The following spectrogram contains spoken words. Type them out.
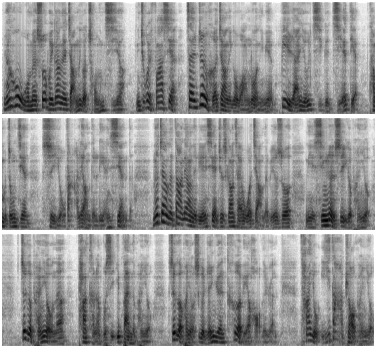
然后我们说回刚才讲那个重集啊，你就会发现，在任何这样的一个网络里面，必然有几个节点，它们中间是有大量的连线的。那这样的大量的连线，就是刚才我讲的，比如说你新认识一个朋友。这个朋友呢，他可能不是一般的朋友，这个朋友是个人缘特别好的人，他有一大票朋友，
